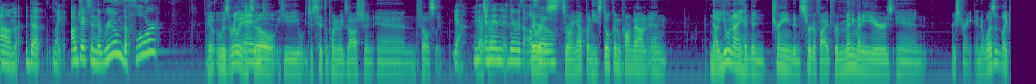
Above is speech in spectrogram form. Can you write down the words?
um, the like objects in the room, the floor. It, it was really And- until he just hit the point of exhaustion and fell asleep. Yeah. And out. then there was also there was throwing up and he still couldn't calm down and now you and i had been trained and certified for many many years in restraint and it wasn't like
